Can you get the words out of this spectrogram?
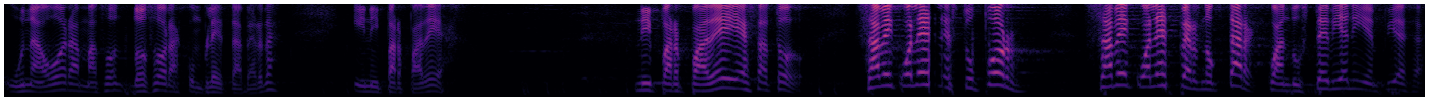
una hora más, dos horas completas, ¿verdad? Y ni parpadea. Ni parpadea, está todo. ¿Sabe cuál es el estupor? ¿Sabe cuál es pernoctar? Cuando usted viene y empieza.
